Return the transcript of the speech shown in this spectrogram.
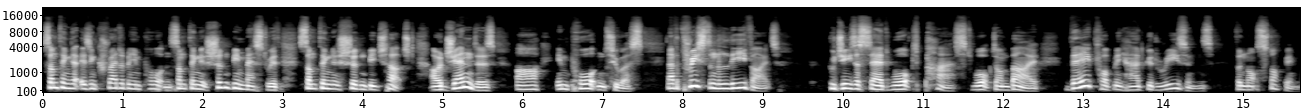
Something that is incredibly important, something that shouldn't be messed with, something that shouldn't be touched. Our agendas are important to us. Now, the priest and the Levite, who Jesus said walked past, walked on by, they probably had good reasons for not stopping.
